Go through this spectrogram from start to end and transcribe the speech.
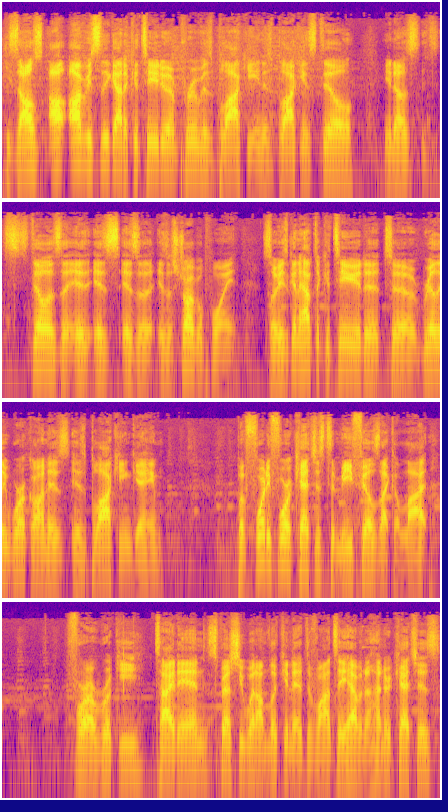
He's also obviously got to continue to improve his blocking. His blocking still, you know, still is a, is, is a is a struggle point. So he's going to have to continue to, to really work on his, his blocking game. But 44 catches to me feels like a lot for a rookie tight end, especially when I'm looking at Davante having 100 catches.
